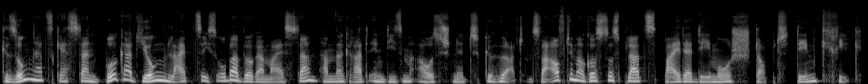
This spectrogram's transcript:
Gesungen hat es gestern Burkhard Jung, Leipzigs Oberbürgermeister, haben wir gerade in diesem Ausschnitt gehört. Und zwar auf dem Augustusplatz bei der Demo Stoppt den Krieg.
